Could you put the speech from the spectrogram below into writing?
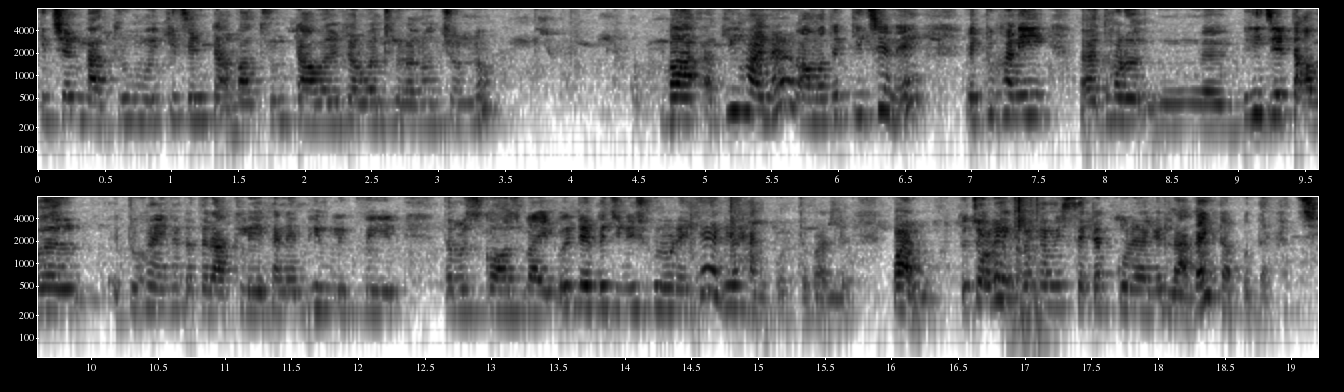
কিচেন বাথরুম ওই কিচেন বাথরুম টাওয়াল টাওয়াল ঝোলানোর জন্য। বা কি হয় না, আমাদের কিচেনে একটুখানি ধরো ভিজে টাওয়েল একটুখানি এখানটাতে রাখলে, এখানে ভিম লিকুইড তারপর স্কচ বাইট ওই টাইপের জিনিসগুলো রেখে এগুলো হ্যাং করতে পারলে, পারব। তো চলো এগুলোকে আমি সেট আপ করে আগে লাগাই, তারপর দেখাচ্ছি।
